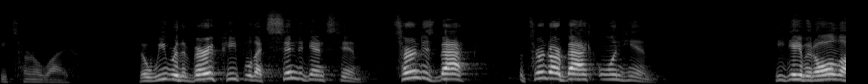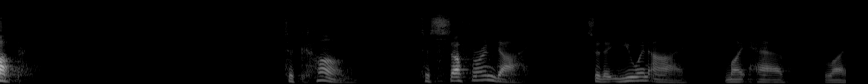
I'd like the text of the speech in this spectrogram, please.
eternal life. Though we were the very people that sinned against him, turned his back, turned our back on him, he gave it all up to come, to suffer and die, so that you and I might have life.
